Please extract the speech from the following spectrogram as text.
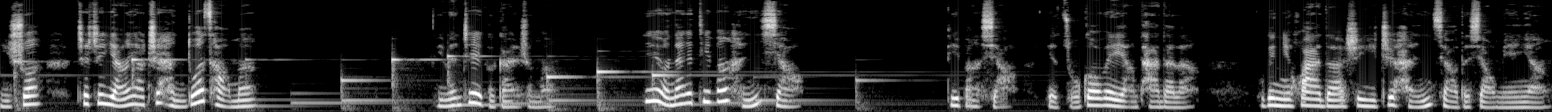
你说这只羊要吃很多草吗？你问这个干什么？因为我那个地方很小，地方小也足够喂养它的了。我给你画的是一只很小的小绵羊。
